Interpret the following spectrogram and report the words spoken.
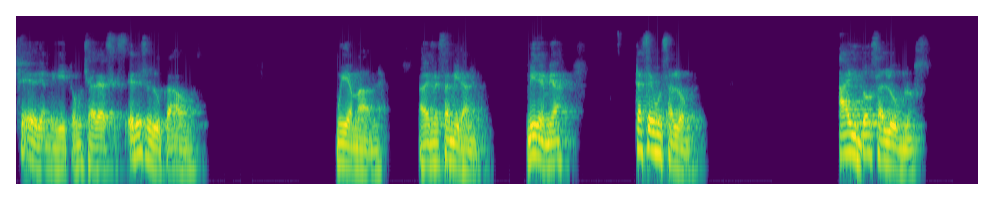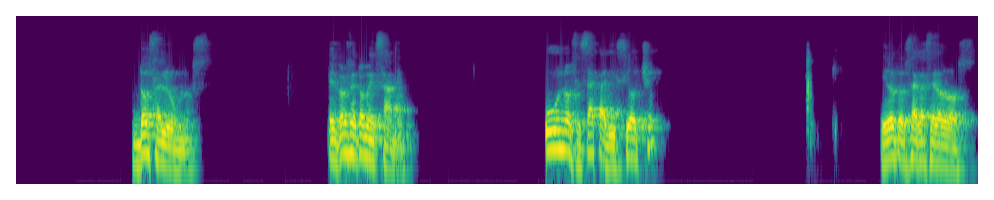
Chévere, amiguito, muchas gracias. Eres educado. Muy amable. A ver, me está mirando. Miren, ya. Estás en un salón. Hay dos alumnos. Dos alumnos. El profesor toma examen. Uno se saca 18 y el otro saca 0,2.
